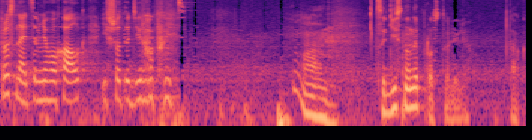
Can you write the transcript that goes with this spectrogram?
проснеться в нього Халк, і що тоді робить? Це дійсно непросто, Лілія. Так.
